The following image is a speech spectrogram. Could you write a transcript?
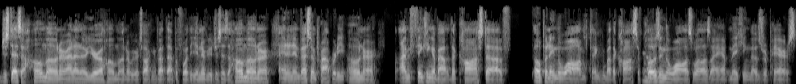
just as a homeowner, and I know you're a homeowner, we were talking about that before the interview, just as a homeowner and an investment property owner, I'm thinking about the cost of opening the wall. I'm thinking about the cost of closing the wall as well as I am making those repairs.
